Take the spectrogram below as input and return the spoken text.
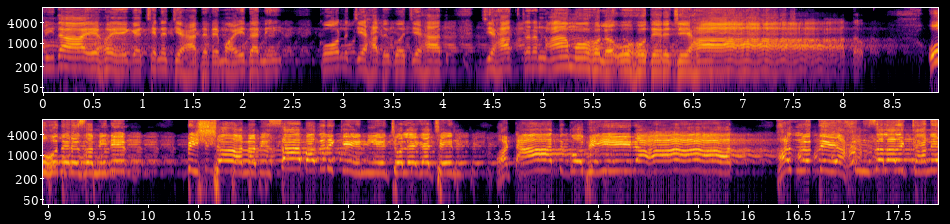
বিদায় হয়ে গেছেন জেহাদের ময়দানে? কোন জেহাদ গো জেহাদ? জেহাদটার নাম হলো ওহদের জেহাদ। ওহদের জমিনে বিশ্ব নিয়ে চলে গেছেন। হঠাৎ গভীর রাত হজরতে হানজালার কানে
